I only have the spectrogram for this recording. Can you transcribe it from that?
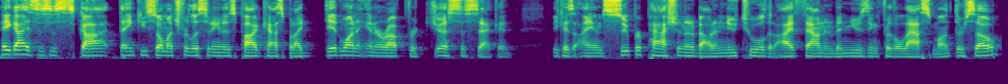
Hey guys, this is Scott. Thank you so much for listening to this podcast, but I did want to interrupt for just a second because I am super passionate about a new tool that I've found and been using for the last month or so.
